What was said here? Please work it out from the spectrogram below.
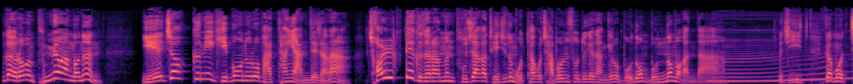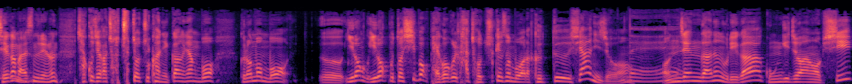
그러니까 여러분 분명한 거는 예적금이 기본으로 바탕이 안 되잖아. 절대 그 사람은 부자가 되지도 못하고 자본 소득의 단계로 못, 못 넘어간다. 음. 그렇지. 그러니까 뭐 제가 말씀드리는 자꾸 제가 저축 저축 하니까 그냥 뭐 그러면 뭐 어, 1억 1억부터 10억 100억을 다 저축해서 모아라 그 뜻이 아니죠. 네. 언젠가는 우리가 공기 저항 없이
